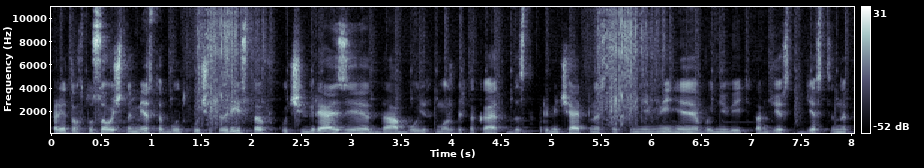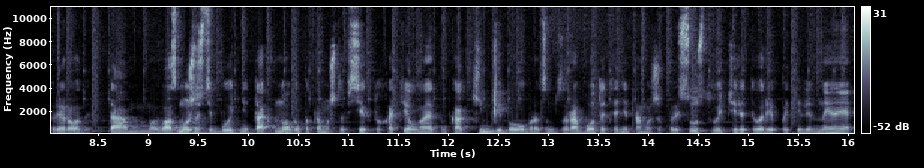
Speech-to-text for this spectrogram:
При этом в тусовочном месте будет куча туристов, куча грязи, да, будет, может быть, какая-то достопримечательность, но тем не менее вы не увидите там девственной природы. Там возможностей будет не так много, потому что все, кто хотел на этом каким-либо образом заработать, они там уже присутствуют, территории поделены,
